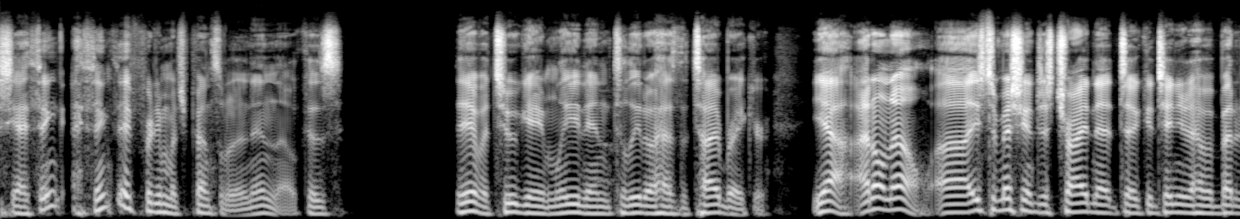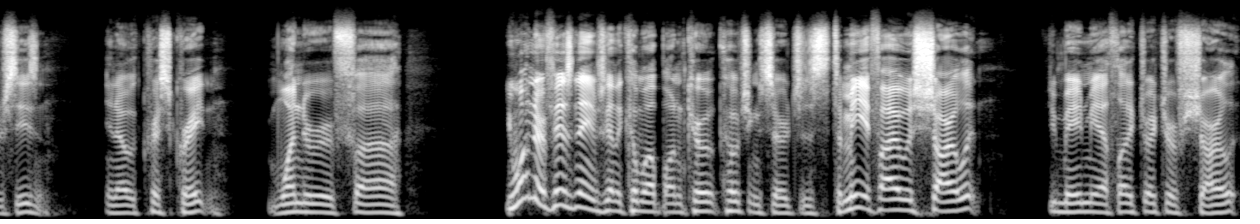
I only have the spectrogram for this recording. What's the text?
see, I think I think they've pretty much penciled it in though, because they have a two game lead and Toledo has the tiebreaker. Yeah, I don't know. Uh, Eastern Michigan just tried to, to continue to have a better season. You know, with Chris Creighton. Wonder if uh, you wonder if his name's going to come up on co- coaching searches. To me, if I was Charlotte, you made me athletic director of Charlotte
